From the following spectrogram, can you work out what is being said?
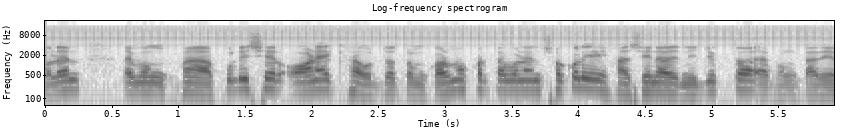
বলেন এবং পুলিশের অনেক ঊর্ধ্বতম কর্মকর্তা বলেন, সকলেই হাসিনার নিযুক্ত এবং তাদের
